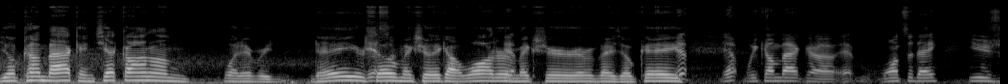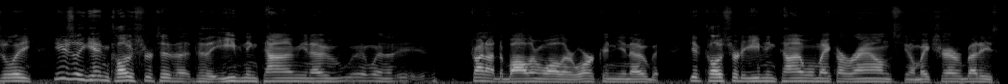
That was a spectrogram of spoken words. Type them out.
you'll come back and check on them what every day or yes, so, sir. make sure they got water, yep. make sure everybody's okay. Yep, yep. We come back uh, once a day usually usually getting closer to the to the evening time you know when try not to bother them while they're working you know but get closer to evening time we'll make our rounds you know make sure everybody's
